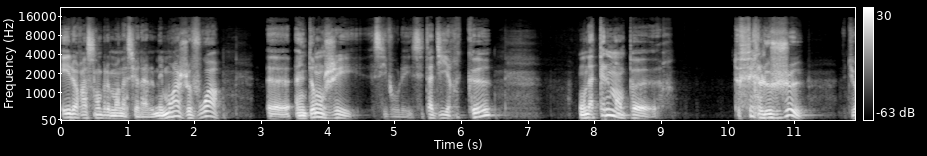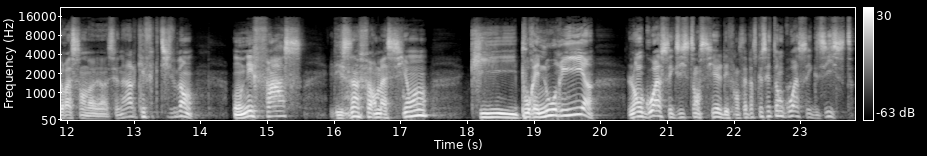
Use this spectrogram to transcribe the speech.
et le Rassemblement national. Mais moi, je vois euh, un danger, si vous voulez. C'est-à-dire que on a tellement peur de faire le jeu du Rassemblement national qu'effectivement, on efface les informations qui pourraient nourrir l'angoisse existentielle des Français. Parce que cette angoisse existe.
